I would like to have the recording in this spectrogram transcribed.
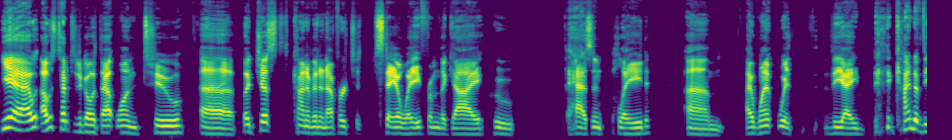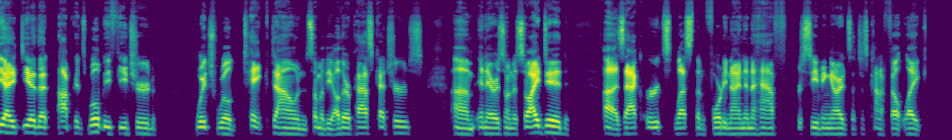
Yeah, I, w- I was tempted to go with that one too, uh, but just kind of in an effort to stay away from the guy who hasn't played. Um, I went with the I kind of the idea that Hopkins will be featured, which will take down some of the other pass catchers um, in Arizona. So I did uh, Zach Ertz less than 49 and a half receiving yards. That just kind of felt like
